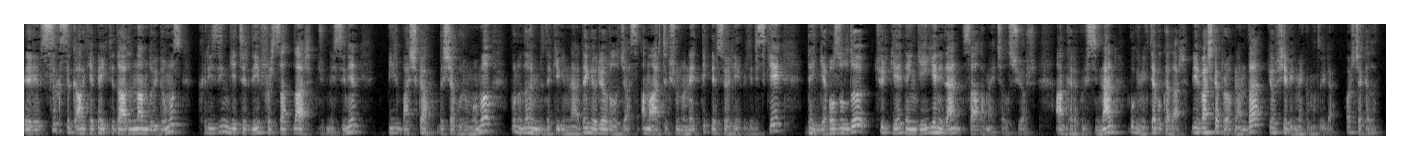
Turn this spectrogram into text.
e, sık sık AKP iktidarından duyduğumuz krizin getirdiği fırsatlar cümlesinin bir başka dışa vurumu mu? Bunu da önümüzdeki günlerde görüyor olacağız. Ama artık şunu netlikle söyleyebiliriz ki denge bozuldu. Türkiye dengeyi yeniden sağlamaya çalışıyor. Ankara Kulisi'nden bugünlük de bu kadar. Bir başka programda görüşebilmek umuduyla. Hoşçakalın.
